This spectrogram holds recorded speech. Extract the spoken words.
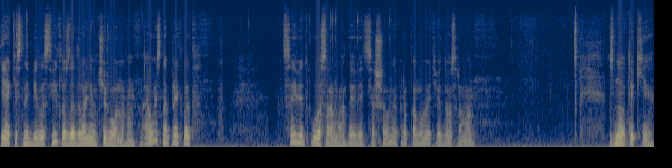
якісне біле світло з додаванням червоного. А ось, наприклад, це від Осрама. Дивіться, що вони пропонують від Осрама. Знов таки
